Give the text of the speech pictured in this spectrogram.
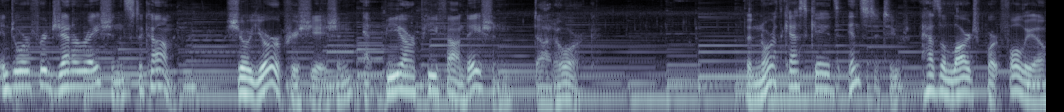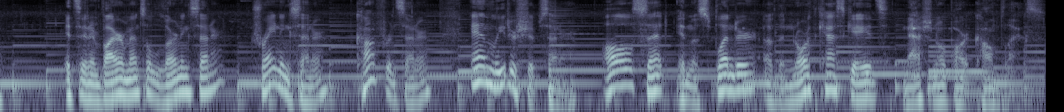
endure for generations to come. Show your appreciation at brpfoundation.org. The North Cascades Institute has a large portfolio. It's an environmental learning center, training center, conference center, and leadership center, all set in the splendor of the North Cascades National Park Complex.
